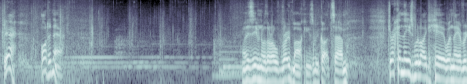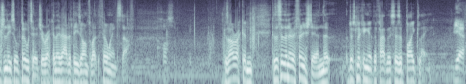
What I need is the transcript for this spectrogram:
But yeah, odd, isn't it? Well, there's even other old road markings we've got. Um, do you reckon these were like here when they originally sort of built it? Do you reckon they've added these on for like the filming and stuff? Possibly. Because I reckon, because I said they never finished it, and that just looking at the fact that it says a bike lane, Yeah.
